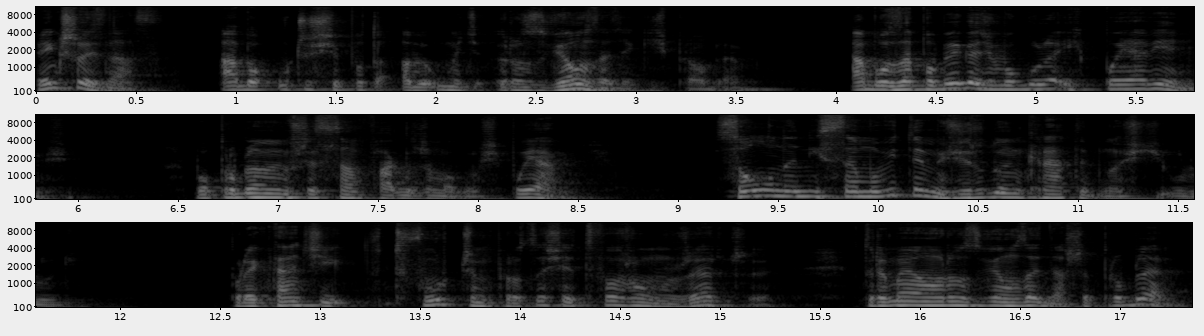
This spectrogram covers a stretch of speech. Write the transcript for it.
Większość z nas albo uczy się po to, aby umieć rozwiązać jakiś problem, albo zapobiegać w ogóle ich pojawieniu się, bo problemem już jest sam fakt, że mogą się pojawić. Są one niesamowitym źródłem kreatywności u ludzi. Projektanci w twórczym procesie tworzą rzeczy, które mają rozwiązać nasze problemy.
